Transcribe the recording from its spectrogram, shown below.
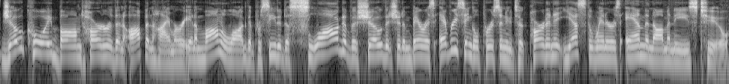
Jo Koy bombed harder than Oppenheimer in a monologue that preceded a slog of a show that should embarrass every single person who took part in it. Yes, the winners and the nominees, too.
